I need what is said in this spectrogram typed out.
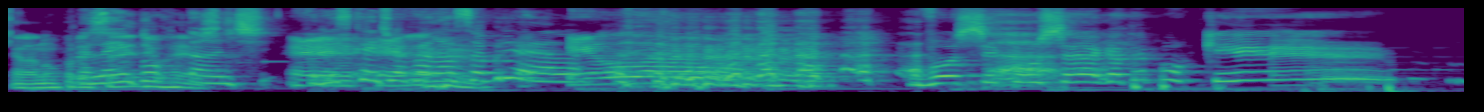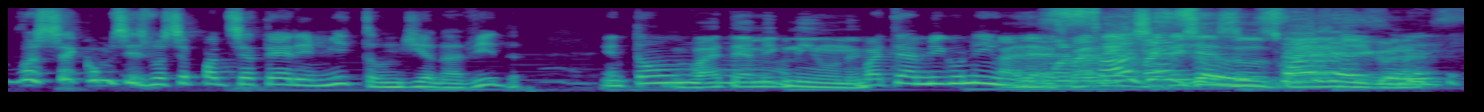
Ela não Ela é precede o importante. resto. Por isso que a gente É, vai ela- falar sobre ela. Ela, você consegue até porque você, como se diz, você pode ser até eremita um dia na vida. Então Não vai ter amigo nenhum, né? Vai ter amigo nenhum. Vai Só ter- vai ter Jesus, Jesus só como amigo, né? Jesus.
